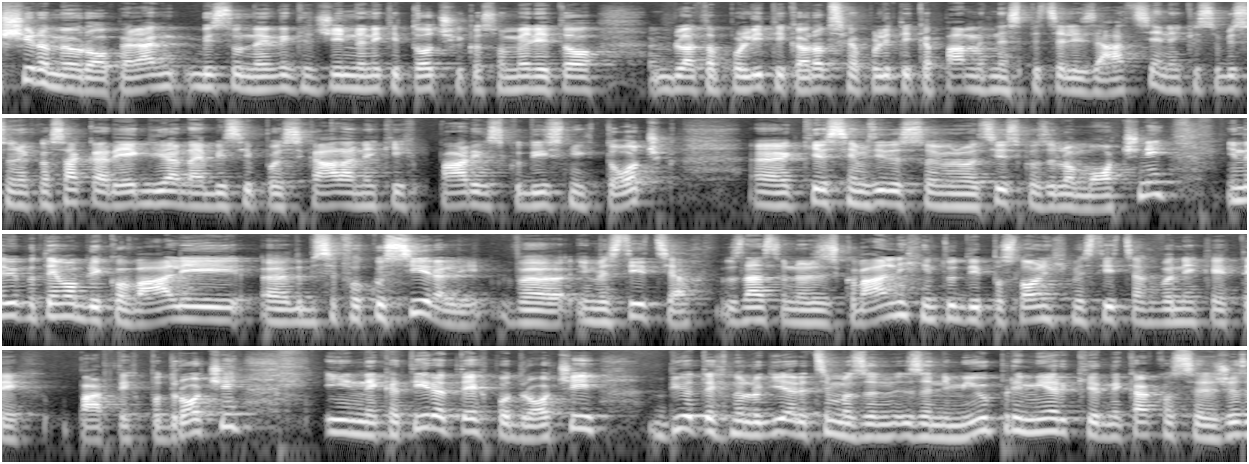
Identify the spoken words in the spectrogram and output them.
širom Evrope. Na, v bistvu, na nek način, na neki točki, ko smo imeli to, bila ta politika, evropska politika, pametne specializacije, ki so v bistvu neka vsaka regija naj bi si poiskala nekih par izhodiščnih točk, eh, kjer se jim zdi, da so inovacijsko zelo močni in da bi potem oblikovali, eh, da bi se fokusirali investirali v investicijah, znanstveno-raziskovalnih in tudi poslovnih investicijah v nekaj teh par teh področji. In nekatere od teh področji, biotehnologija, recimo, zanimiv primer, kjer nekako se je že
